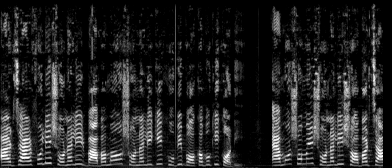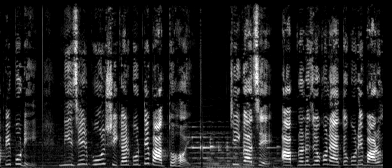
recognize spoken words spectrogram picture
আর যার ফলে সোনালির বাবা মাও সোনালিকে খুবই বকাবকি করে। এমন সময় সোনালি সবার চাপে পড়ে নিজের ভুল স্বীকার করতে বাধ্য হয়। ঠিক আছে, আপনারা যখন এত করে বারণ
